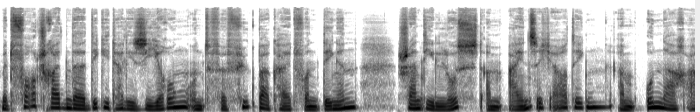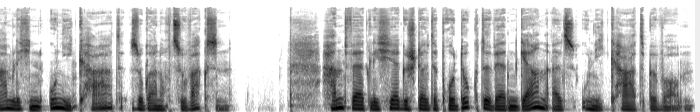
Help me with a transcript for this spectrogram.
Mit fortschreitender Digitalisierung und Verfügbarkeit von Dingen scheint die Lust am Einzigartigen, am unnachahmlichen Unikat sogar noch zu wachsen. Handwerklich hergestellte Produkte werden gern als Unikat beworben.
